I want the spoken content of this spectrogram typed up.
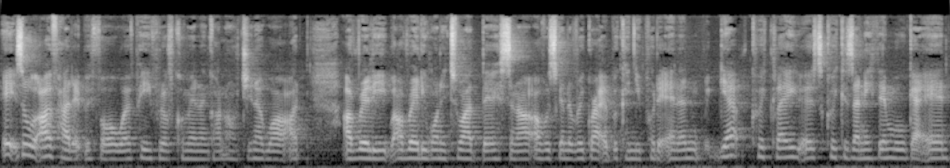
It's all I've had it before where people have come in and gone, oh, do you know what? I, I really, I really wanted to add this, and I, I was going to regret it, but can you put it in? And yep, quickly, as quick as anything, we'll get in,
